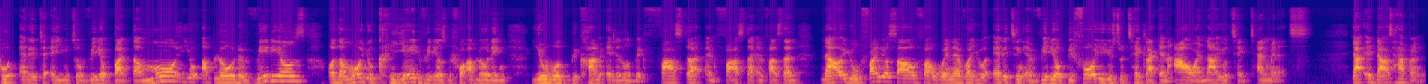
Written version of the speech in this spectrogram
to edit a YouTube video. But the more you upload videos or the more you create videos before uploading, you will become a little bit faster and faster and faster. Now you find yourself uh, whenever you're editing a video, before you used to take like an hour, now you take 10 minutes. Yeah, it does happen.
